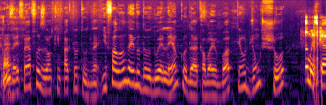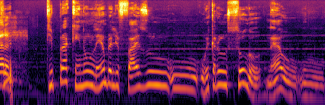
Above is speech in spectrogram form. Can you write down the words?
é, né? mas aí foi a fusão que impactou tudo né? E falando ainda do, do elenco da Cowboy Bop tem o John Cho Amo esse cara. Que que para quem não lembra ele faz o, o, o Ricardo Sulu, né, o, o,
